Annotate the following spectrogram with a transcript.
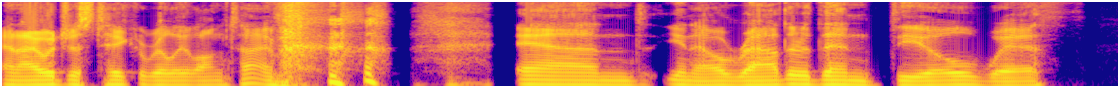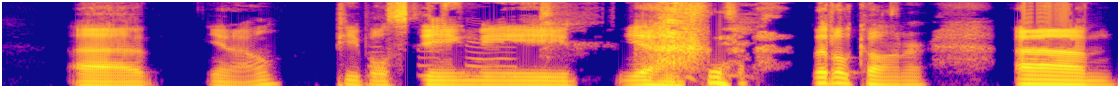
and I would just take a really long time. and you know, rather than deal with, uh, you know, people seeing me, yeah, little Connor, um,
